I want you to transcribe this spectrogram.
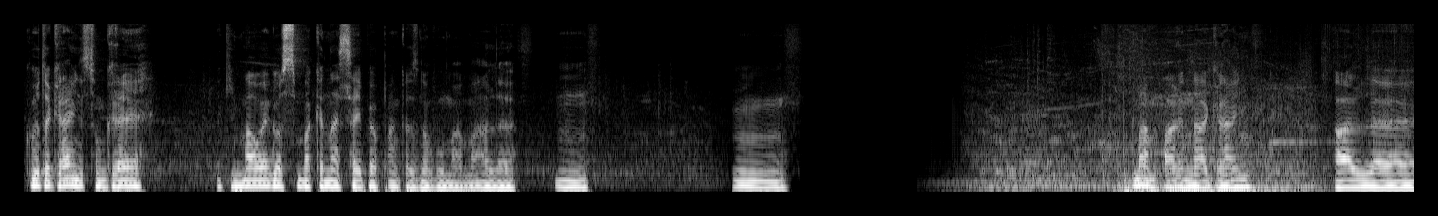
Kurde, grając tą grę, taki małego smaka na cyberpunka znowu mam, ale... Mm, mm, mam parę nagrań, ale...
